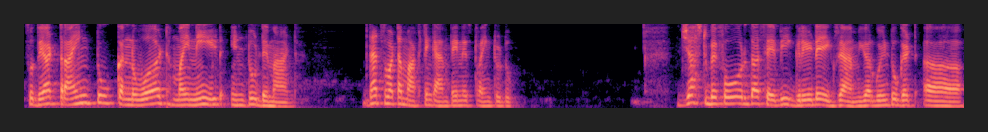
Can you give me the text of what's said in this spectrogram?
so they are trying to convert my need into demand. That's what a marketing campaign is trying to do. Just before the SEBI grade A exam, you are going to get uh,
